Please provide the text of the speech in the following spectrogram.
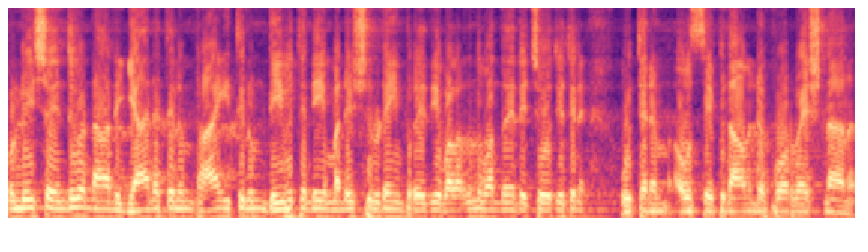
ഉണ്ണീശോ എന്തുകൊണ്ടാണ് ജ്ഞാനത്തിലും പ്രായത്തിലും ദൈവത്തിന്റെയും മനുഷ്യരുടെയും പ്രീതി വളർന്നു വന്നതിന്റെ ചോദ്യത്തിന് ഉത്തരം ഔസേ പിതാവിന്റെ ഫോർമേഷനാണ്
